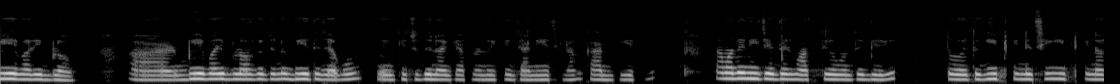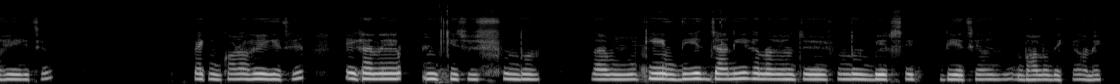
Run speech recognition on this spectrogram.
বিয়েবাড়ি ব্লগ। আর বিয়েবাড়ি ব্লগের জন্য বিয়েতে যাব। কিছুদিন আগে আপনাদেরকে জানিয়েছিলাম কার্ড দিয়েছে। আমাদের নিজেদের আত্মীয়র মধ্যে বিয়ে। তো তো গিফট কিনেছি গিফট কেনা হয়ে গেছে। প্যাকিং করা হয়ে গেছে। এখানে কিছু সুন্দর কি দিয়ে জানিয়ে এখানে হচ্ছে সুন্দর বেডশিট দিয়েছে, ভালো দেখে অনেক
